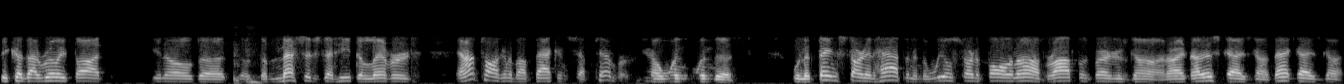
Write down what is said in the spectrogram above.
because I really thought, you know, the, the the message that he delivered, and I'm talking about back in September. You know, when when the when the things started happening, the wheels started falling off. Roethlisberger's gone. All right, now this guy's gone. That guy's gone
